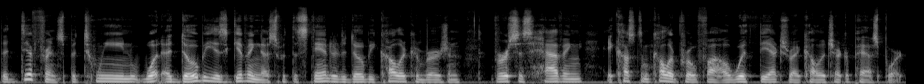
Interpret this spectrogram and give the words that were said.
the difference between what Adobe is giving us with the standard Adobe color conversion versus having a custom color profile with the X-Rite Color Checker Passport.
